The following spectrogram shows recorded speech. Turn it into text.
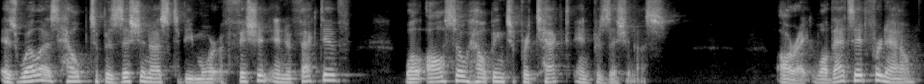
as well as help to position us to be more efficient and effective while also helping to protect and position us. All right, well, that's it for now.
